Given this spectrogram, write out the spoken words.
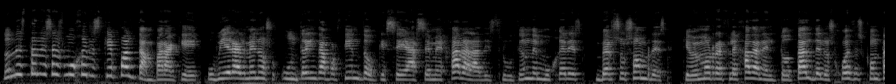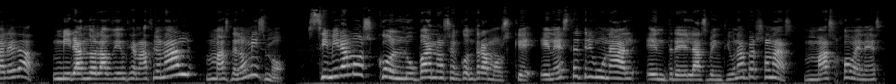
¿dónde están esas mujeres que faltan para que hubiera al menos un 30% que se asemejara a la distribución de mujeres versus hombres que vemos reflejada en el total de los jueces con tal edad? Mirando la Audiencia Nacional, más de lo mismo. Si miramos con lupa nos encontramos que en este tribunal, entre las 21 personas más jóvenes,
